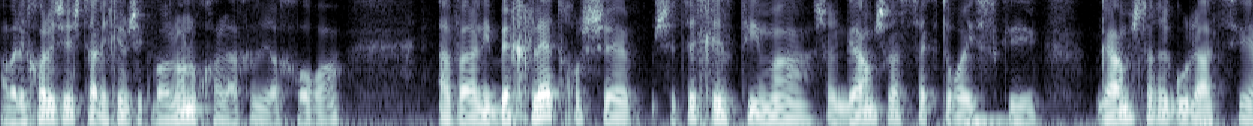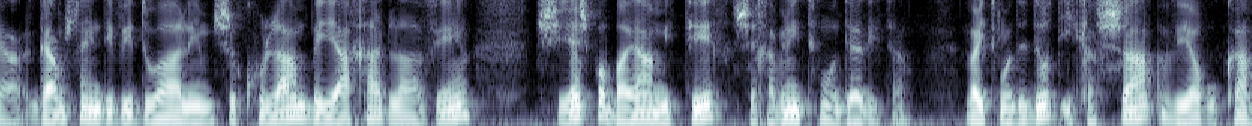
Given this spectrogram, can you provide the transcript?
אבל יכול להיות שיש תהליכים שכבר לא נוכל להחזיר אחורה. אבל אני בהחלט חושב שצריך רתימה של גם של הסקטור העסקי, גם של הרגולציה, גם של האינדיבידואלים, שכולם ביחד להבין שיש פה בעיה אמיתית שחייבים להתמודד איתה. וההתמודדות היא קשה והיא ארוכה.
